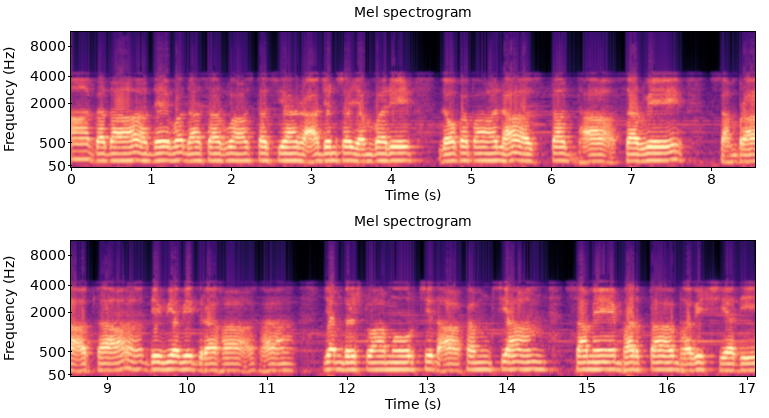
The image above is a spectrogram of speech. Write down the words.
आगदा देवदा सर्वास्तस्य राजन् स्वयंवरे लोकपालास्तद्धा सर्वे सम्प्राप्ता दिव्यविग्रहाः। यं दृष्ट्वा मूर्च्छिताहं स्यां समे भर्ता भविष्यति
